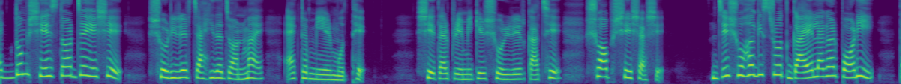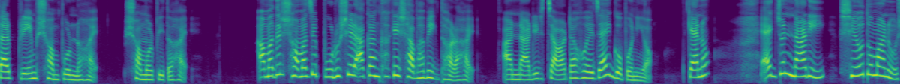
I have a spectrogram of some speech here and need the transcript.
একদম শেষ দরজায় এসে শরীরের চাহিদা জন্মায় একটা মেয়ের মধ্যে। সে তার প্রেমিকের শরীরের কাছে সব শেষ আসে। যে সোহাগী স্রোত গায়ে লাগার পরই তার প্রেম সম্পূর্ণ হয়, সমর্পিত হয়। আমাদের সমাজে পুরুষের আকাঙ্ক্ষাকে স্বাভাবিক ধরা হয়, আর নারীর চাওয়াটা হয়ে যায় গোপনীয়। কেন? একজন নারী, সেও তো মানুষ,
